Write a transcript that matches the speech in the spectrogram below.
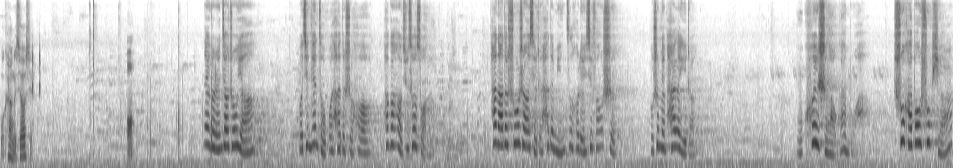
我看个消息。哦，那个人叫周阳，我今天走过他的时候，他刚好去厕所了。他拿的书上写着他的名字和联系方式，我顺便拍了一张。不愧是老干部啊，书还包书皮儿，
